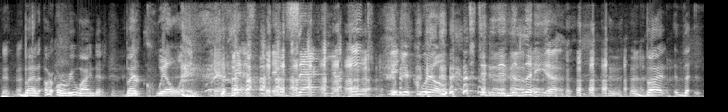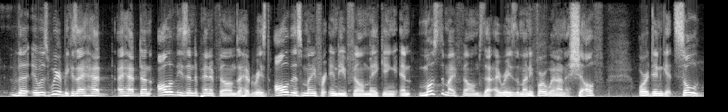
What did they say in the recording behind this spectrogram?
but or, or rewind it but Your quill and pen. yes, exactly. Your ink and your quill. The- the- yeah. but the, the it was weird because I had I had done all of these independent films. I had raised all of this money for indie filmmaking, and most of my films that I raised the money for went on a shelf or didn't get sold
